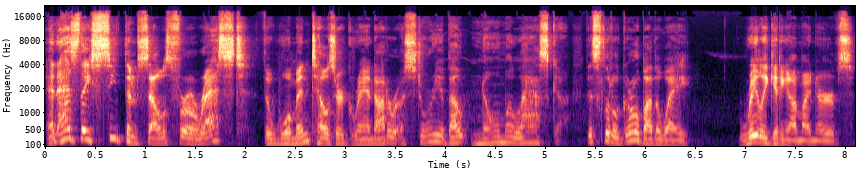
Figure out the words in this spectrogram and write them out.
And as they seat themselves for a rest, the woman tells her granddaughter a story about Nome, Alaska. This little girl, by the way, really getting on my nerves.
